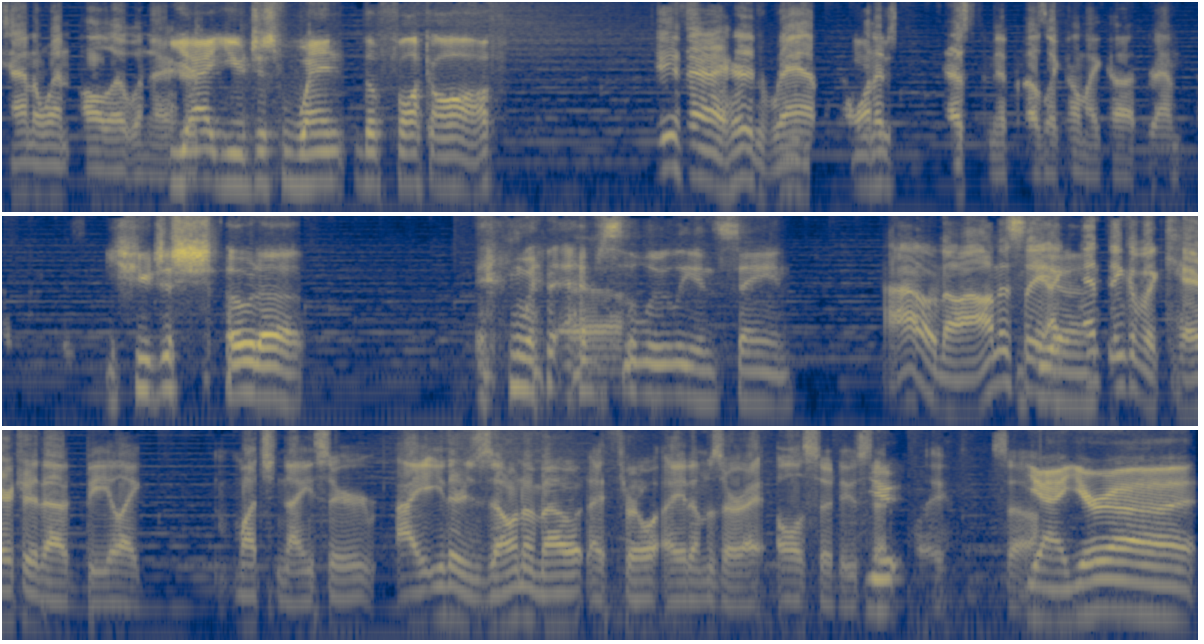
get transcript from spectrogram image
kind of went all out when I heard. Yeah, you just went the fuck off. To be fair, I heard Ram. I You wanted just, to test him, but I was like, oh my god, Ram. you just showed up and went absolutely insane. I don't know. Honestly, Yeah. I can't think of a character that would be like much nicer. I either zone him out, I throw items, or I also do set You- play. So Yeah, you're uh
